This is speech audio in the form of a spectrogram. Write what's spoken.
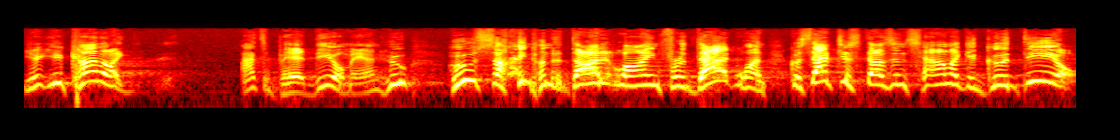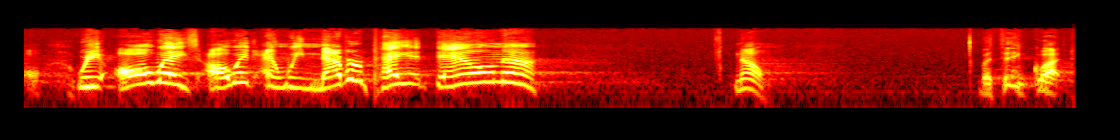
You're, you're kind of like, that's a bad deal, man. Who, who signed on the dotted line for that one? Because that just doesn't sound like a good deal. We always owe it and we never pay it down. No. But think what?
